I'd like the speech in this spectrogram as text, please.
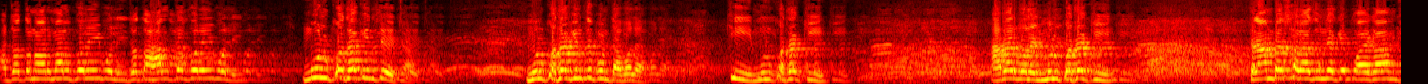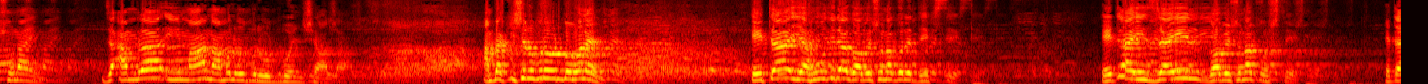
আর যত নর্মাল করেই বলি, যত হালকা করেই বলি, মূল কথা কিন্তু এটা। মূল কথা কিন্তু কোনটা বলেন? কি? মূল কথা কি? আবার বলেন, মূল কথা কি? তাহলে আমরা সারা দুনিয়াকে পয়গাম শোনাই যে আমরা ইমান আমলের উপরে উঠবো ইনশাআল্লাহ। আমরা কিসের উপরে উঠবো বলেন? এটা ইয়াহুদিরা গবেষণা করে দেখছে। এটা ইসরায়েল গবেষণা করছে। এটা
